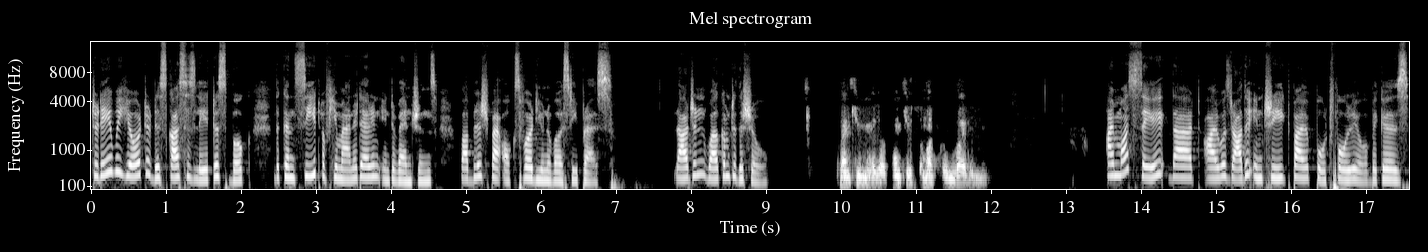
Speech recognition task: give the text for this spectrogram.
Today, we're here to discuss his latest book, The Conceit of Humanitarian Interventions, published by Oxford University Press. Rajan, welcome to the show. Thank you, Medha. Thank you so much for inviting me. I must say that I was rather intrigued by a portfolio because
